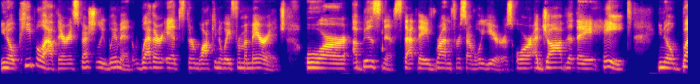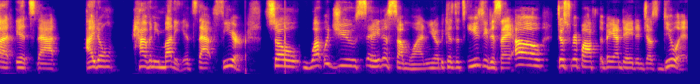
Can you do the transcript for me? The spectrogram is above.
you know, people out there, especially women, whether it's they're walking away from a marriage or a business that they've run for several years or a job that they hate, you know, but it's that I don't have any money. It's that fear. So, what would you say to someone, you know, because it's easy to say, oh, just rip off the band aid and just do it,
